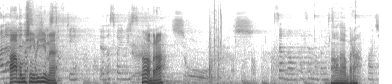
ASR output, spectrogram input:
Ale A, bo my się nie widzimy. Do swojej miejscówki. No dobra. No dobra. Chodź,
